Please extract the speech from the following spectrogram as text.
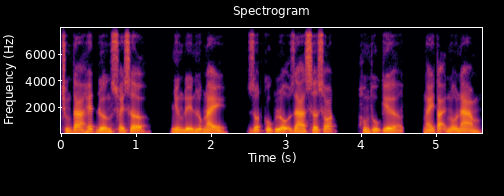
Chúng ta hết đường xoay sở, nhưng đến lúc này, rốt cục lộ ra sơ sót, hung thủ kia, ngay tại Ngô Nam.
